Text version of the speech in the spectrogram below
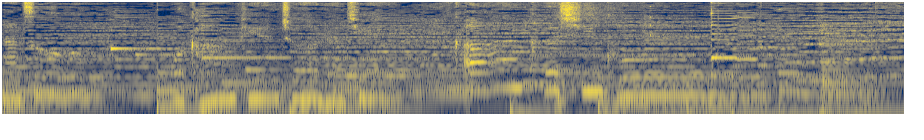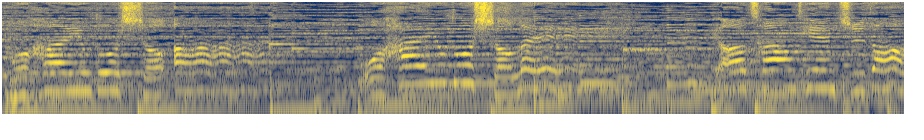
难走。我看遍这人间坎坷辛苦，我还有多少爱？我还有多少泪？要苍天知道，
